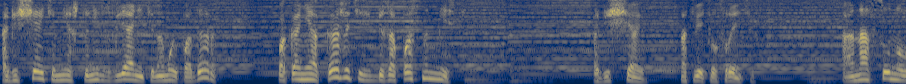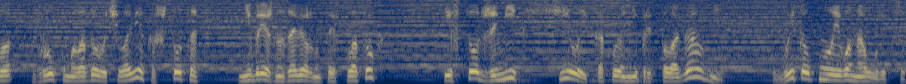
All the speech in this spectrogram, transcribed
Обещайте мне, что не взглянете на мой подарок, пока не окажетесь в безопасном месте. «Обещаю», — ответил Фрэнсис. Она сунула в руку молодого человека что-то, небрежно завернутое в платок, и в тот же миг силой, какой он не предполагал в ней, вытолкнула его на улицу.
